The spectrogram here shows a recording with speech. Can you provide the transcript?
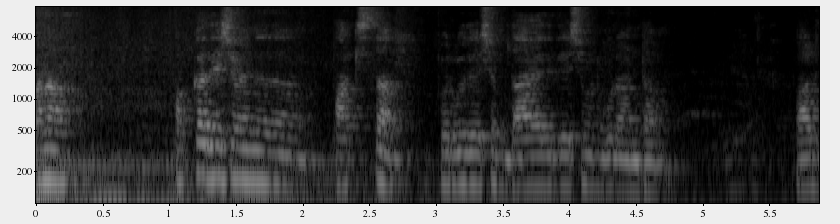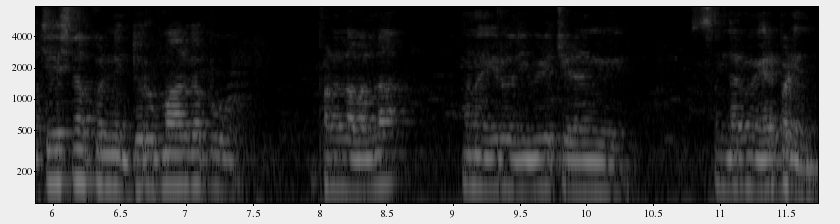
మన పక్క దేశమైన పాకిస్తాన్ పొరుగు దేశం దాయాది దేశం అని కూడా అంటాం. వాళ్ళు చేసిన కొన్ని దుర్మార్గపు పనుల వల్ల మనం ఈరోజు ఈ వీడియో చేయడానికి సందర్భం ఏర్పడింది.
